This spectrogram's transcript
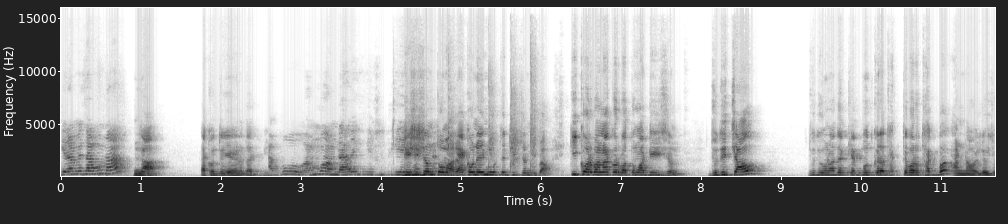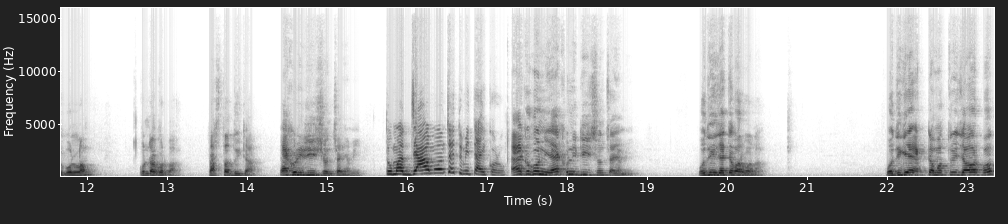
গ্রামে যাব না? না এখন তুই এখানে থাকবি। আব্বু আম্মু আমরা ডিসিশন তোমার এখন এই মুহূর্তে ডিসিশন নিবা। কি করবা না করবা তোমার ডিসিশন যদি চাও যদি ওনাদের খেদমত করে থাকতে পারো থাকবা। আর না হইলে ওই যে বললাম কোনটা করবা? রাস্তা দুইটা। এখনই ডিসিশন চাই আমি। তোমার যা মন চাই তুমি তাই করো। এখনই এখনই ডিসিশন চাই আমি। ওদিকে যাইতে পারব না। ওদিকে একটা মাত্রই যাওয়ার পথ।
